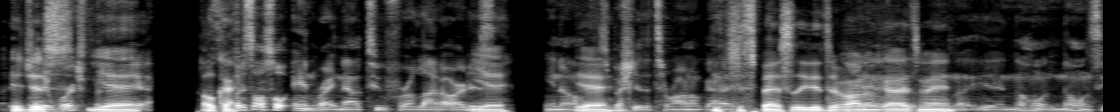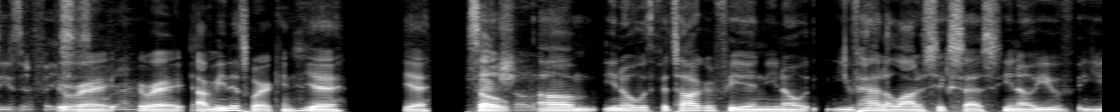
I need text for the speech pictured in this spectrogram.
But it just works for them, yeah. Okay. But it's also in right now too for a lot of artists. Yeah. You know, Yeah. especially the Toronto guys. Especially the Toronto Yeah, guys, man. no- Yeah, no one no one sees their faces. right right i mean it's working yeah yeah so um you know with photography and you know you've had a lot of success you know you've you,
